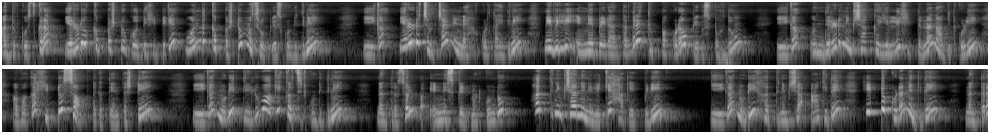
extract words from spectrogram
ಅದಕ್ಕೋಸ್ಕರ ಎರಡು ಕಪ್ಪಷ್ಟು ಗೋಧಿ ಹಿಟ್ಟಿಗೆ ಒಂದು ಕಪ್ಪಷ್ಟು ಮೊಸರು ಉಪಯೋಗಿಸ್ಕೊಂಡಿದ್ದೀನಿ. ಈಗ ಎರಡು ಚಮಚ ಎಣ್ಣೆ ಹಾಕ್ಕೊಳ್ತಾ ಇದ್ದೀನಿ. ನೀವಿಲ್ಲಿ ಎಣ್ಣೆ ಬೇಡ ಅಂತಂದರೆ ತುಪ್ಪ ಕೂಡ ಉಪಯೋಗಿಸಬಹುದು. ಈಗ ಒಂದೆರಡು ನಿಮಿಷ ಕೈಯಲ್ಲಿ ಹಿಟ್ಟನ್ನು ನಾದಿಟ್ಕೊಳ್ಳಿ. ಆವಾಗ ಹಿಟ್ಟು ಸಾಫ್ಟ್ ಆಗುತ್ತೆ ಅಂತಷ್ಟೇ. ಈಗ ನೋಡಿ ತೆಳುವಾಗಿ ಕಲಸಿಟ್ಕೊಂಡಿದ್ದೀನಿ. ನಂತರ ಸ್ವಲ್ಪ ಎಣ್ಣೆ ಸ್ಪ್ರೆಡ್ ಮಾಡಿಕೊಂಡು ಹತ್ತು ನಿಮಿಷ ನೆನೆಲಿಕ್ಕೆ ಹಾಗೆ ಇಟ್ಬಿಡಿ. ಈಗ ನೋಡಿ ಹತ್ತು ನಿಮಿಷ ಆಗಿದೆ, ಹಿಟ್ಟು ಕೂಡ ನೆಂದಿದೆ. ನಂತರ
